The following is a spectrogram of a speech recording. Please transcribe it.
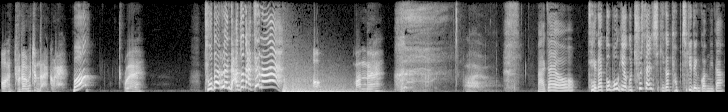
어 한두달 후쯤 날 거래. 뭐? 왜? 두 달 후에 나도 낳잖아! 어, 맞네. 맞아요. 제가 또보기하고 출산 시기가 겹치게 된 겁니다.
